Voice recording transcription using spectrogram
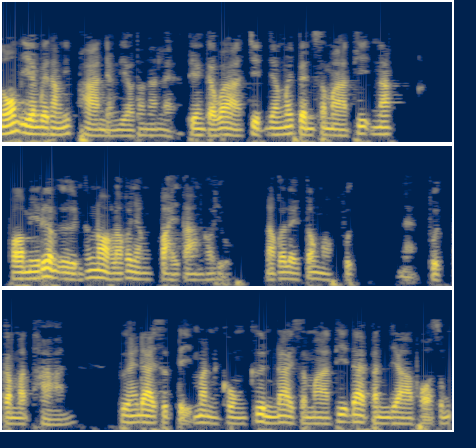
โน้มเอียงไปทางนิพพานอย่างเดียวเท่านั้นแหละ เพียงแต่ว่าจิตยังไม่เป็นสมาธินัก พอมีเรื่องอื่นข้างนอกเราก็ยังไปตามเขาอยู่ เราก็เลยต้องมาฝึกนะฝึกกรรมฐาน เพื่อให้ได้สติมั่นคงขึ้นได้สมาธิได้ปัญญาพอสม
